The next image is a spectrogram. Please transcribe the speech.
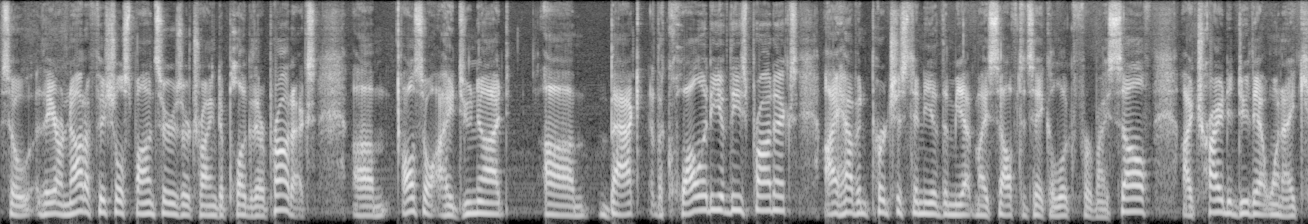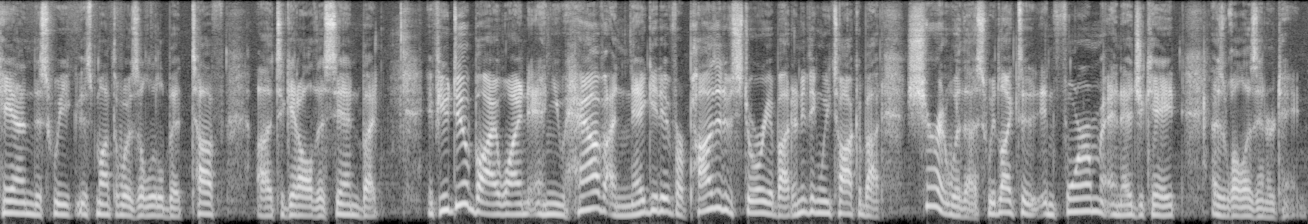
So they are not official sponsors or trying to plug their products. Um, also, I do not um, back the quality of these products. I haven't purchased any of them yet myself to take a look for myself. I try to do that when I can. This week, this month was a little bit tough uh, to get all this in. But if you do buy one and you have a negative or positive story about anything we talk about, share it with us. We'd like to inform and educate as well as entertain.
